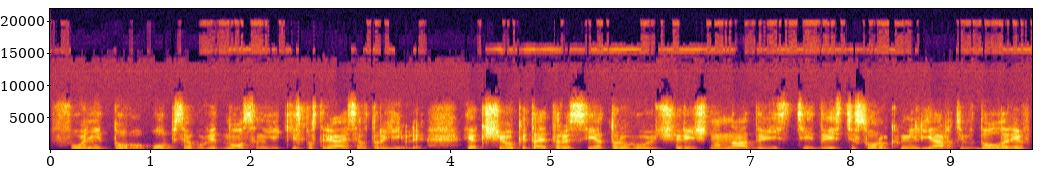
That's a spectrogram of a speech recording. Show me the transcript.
фоні того обсягу відносин, які спостерігаються в торгівлі. Якщо Китай та Росія торгують щорічно на 200-240 мільярдів доларів,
